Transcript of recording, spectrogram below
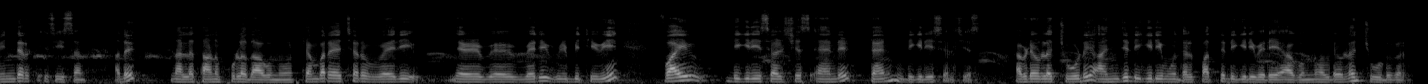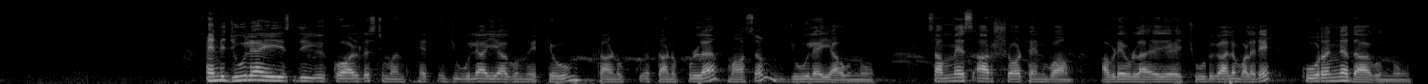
വിന്റർ സീസൺ. അത് നല്ല തണുപ്പുള്ളതാകുന്നു. Temperature very very between five degree Celsius and ten degree Celsius അവിടെയുള്ള ചൂട് അഞ്ച് ഡിഗ്രി മുതൽ പത്ത് ഡിഗ്രി വരെ ആകുന്നു അവിടെയുള്ള ചൂടുകൾ. And July is the coldest month July ആകുന്നു ഏറ്റവും തണു തണുപ്പുള്ള മാസം ജൂലൈ ആവുന്നു. Summers are short and warm അവിടെയുള്ള ചൂടുകാലം വളരെ കുറഞ്ഞതാകുന്നു.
